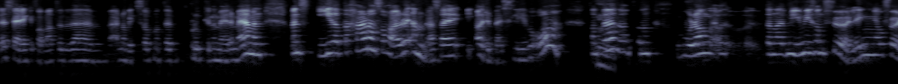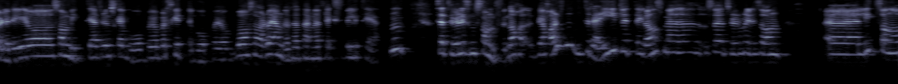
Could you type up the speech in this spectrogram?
det, ser jeg ikke for meg at det er noe vits å på en måte plukke noe mer med. Men, mens i dette her da, så har det endra seg i arbeidslivet òg. Mm. Hvordan, den er mye, mye sånn føling og føleri og samvittighet rundt skal jeg gå på jobb eller skal ikke gå på jobb. Og så har det jo endret seg med fleksibiliteten. Så jeg tror liksom samfunnet vi har liksom dreid litt, så jeg tror det blir litt sånn eh, litt sånn å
